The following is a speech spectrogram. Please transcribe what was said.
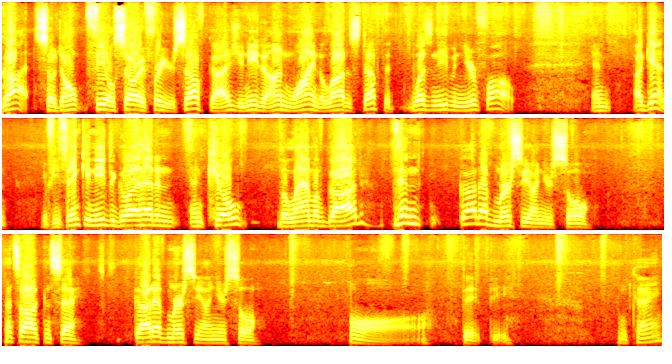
got. So don't feel sorry for yourself, guys. You need to unwind a lot of stuff that wasn't even your fault. And again, if you think you need to go ahead and, and kill the Lamb of God, then God have mercy on your soul. That's all I can say. God have mercy on your soul. Oh, baby. Okay?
